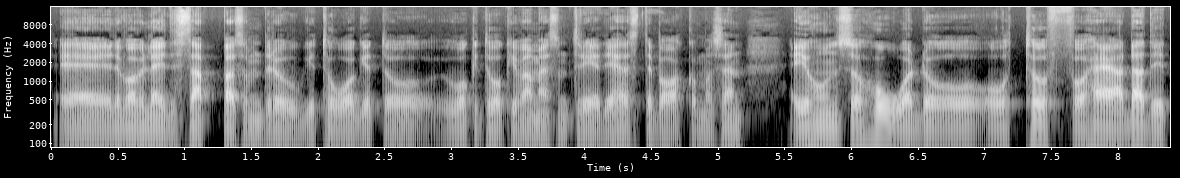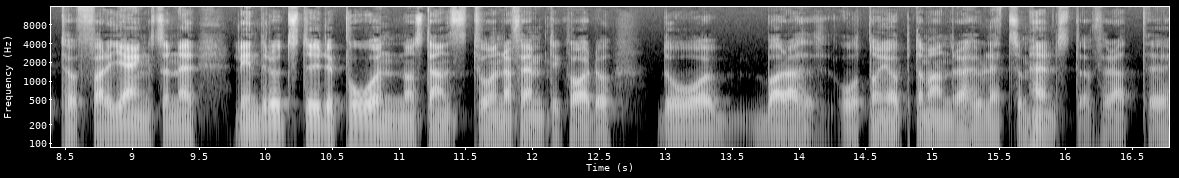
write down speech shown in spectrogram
eh, det var väl Lady Zappa som drog i tåget och Walkie-Talkie var med som tredje häst där bakom. Och sen är ju hon så hård och, och tuff och härdad i ett tuffare gäng. Så när Lindroth styrde på någonstans 250 kvar då, då bara åt hon ju upp de andra hur lätt som helst. Då, för att eh,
